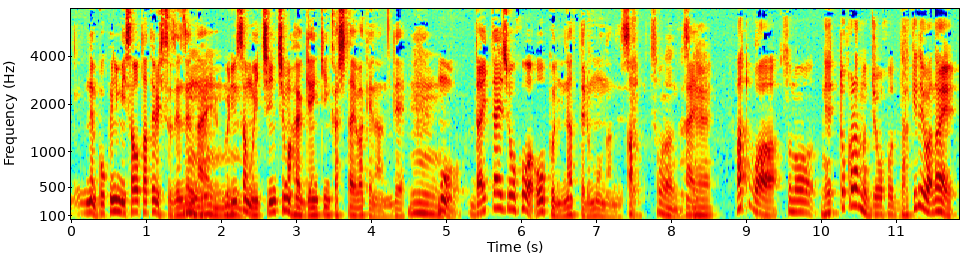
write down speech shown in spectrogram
ね、僕にミサを立てる必要全然ない。売り主さんも一日も早く現金化したいわけなんで、うんもう大体情報はオープンになってるもんなんですあよ。、そうなんですね。あとは、そのネットからの情報だけではない、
